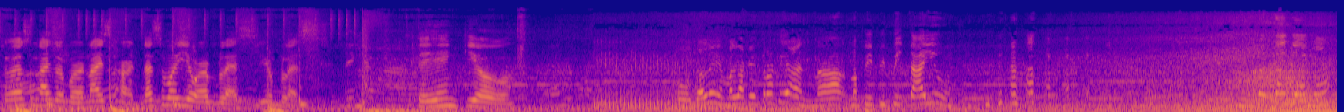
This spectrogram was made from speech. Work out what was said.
so that's nice of her, nice heart. That's why you are blessed. You're blessed. Thank you. Oh, dali, malaki truck yan. Na, napipipi tayo. Ba't nandiyan ka?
